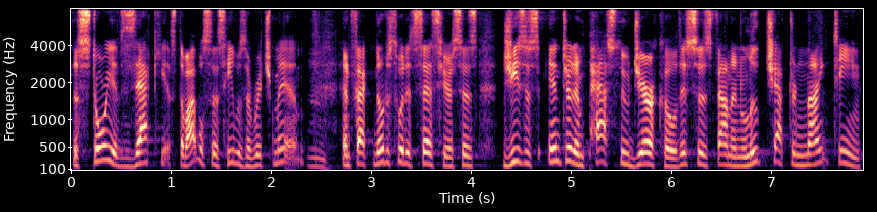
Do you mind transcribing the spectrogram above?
the story of Zacchaeus, the Bible says he was a rich man. Mm. In fact, notice what it says here. It says, Jesus entered and passed through Jericho. This is found in Luke chapter 19,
